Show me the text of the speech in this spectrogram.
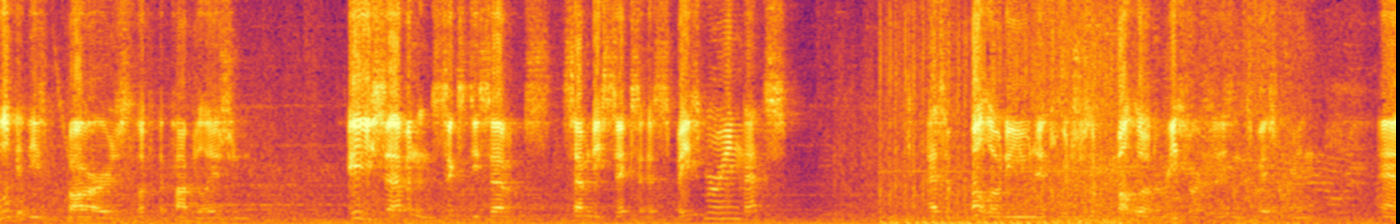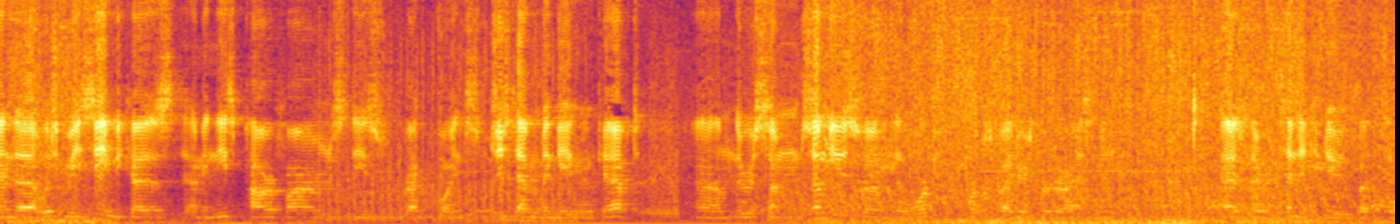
look at these bars, look at the population. 87 and 67, 76 as Space Marine, that's has a buttload of units, which is a buttload of resources in Space Marine, and uh, which can be seen because, I mean, these power farms, these rec points, just haven't been getting uncapped. Um, there was some some use of the warp, warp spiders for harassment, as they're intended to do, but uh,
